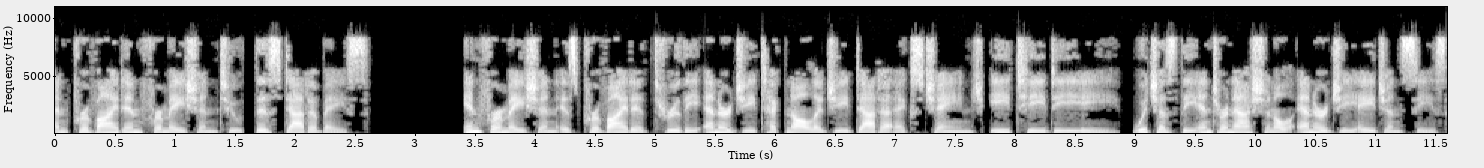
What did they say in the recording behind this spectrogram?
and provide information to, this database. Information is provided through the Energy Technology Data Exchange which is the International Energy Agency's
